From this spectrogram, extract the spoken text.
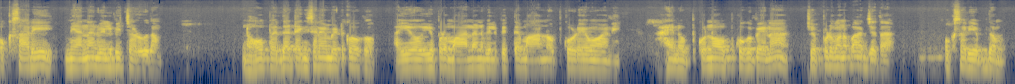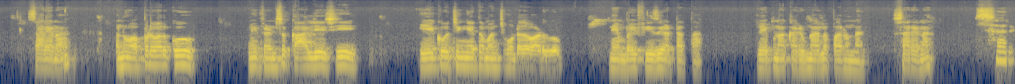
ఒకసారి మీ అన్నని పిలిపించి అడుగుదాం. నువ్వు పెద్ద టెన్షన్ ఏం పెట్టుకోకు. అయ్యో ఇప్పుడు మా అన్నని పిలిపిస్తే మా అన్న ఒప్పుకోడేమో అని. ఆయన ఒప్పుకున్నా ఒప్పుకోకపోయినా చెప్పుడు మన బాధ్యత. ఒకసారి చెప్దాం. సరేనా? నువ్వు అప్పటి వరకు మీ ఫ్రెండ్స్ కాల్ చేసి ఏ కోచింగ్ అయితే మంచిగా ఉంటుందో అడుగు. నేను పోయి ఫీజు కట్టేస్తా రేపు నాకు కరీంనగర్లో పని ఉన్నది. సరేనా? సరే.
